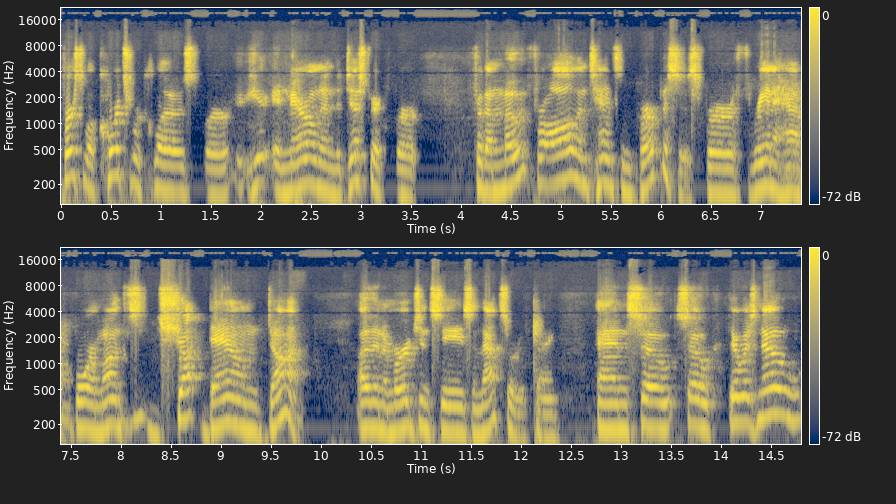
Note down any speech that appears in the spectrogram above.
first of all, courts were closed for here in Maryland, the district for for the mo for all intents and purposes for three and a half, four months, shut down, done, other than emergencies and that sort of thing. And so, so there was no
